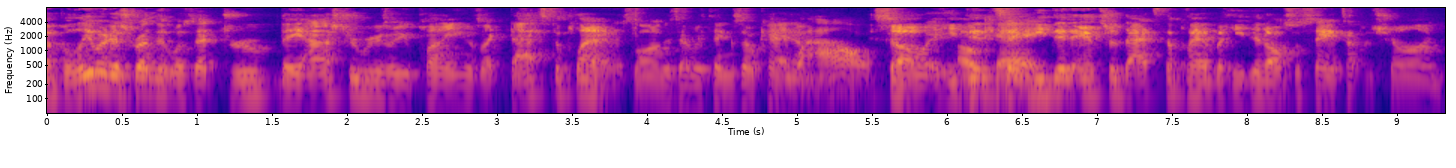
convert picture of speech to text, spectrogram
I believe I just read that was that Drew. They asked Drew Brees, "Are you playing?" He was like, "That's the plan, as long as everything's okay." Wow. So he did say he did answer that's the plan, but he did also say it's up to Sean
